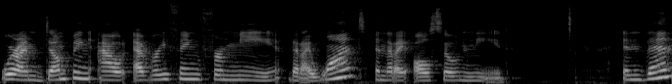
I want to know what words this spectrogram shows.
where I'm dumping out everything for me that I want and that I also need. And then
